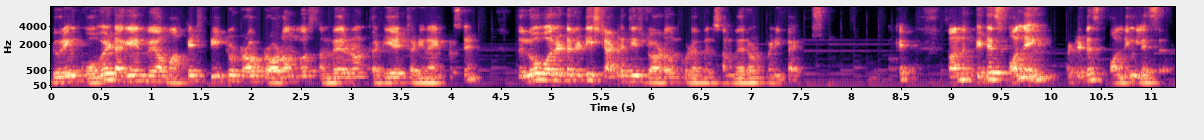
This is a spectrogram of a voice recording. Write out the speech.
During COVID, again, where your market's peak to drop drawdown was somewhere around 38, 39%. The low volatility strategies drawdown could have been somewhere around 25%. Okay. So it is falling, but it is falling lesser.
